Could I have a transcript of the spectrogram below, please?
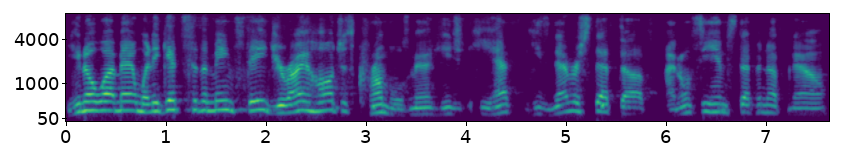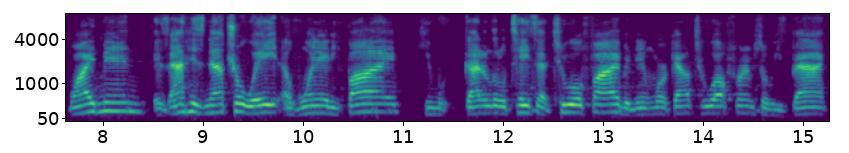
you know what, man? When he gets to the main stage, Uriah Hall just crumbles, man. He he had he's never stepped up. I don't see him stepping up now. Weidman is at his natural weight of 185. He got a little taste at 205. It didn't work out too well for him, so he's back.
